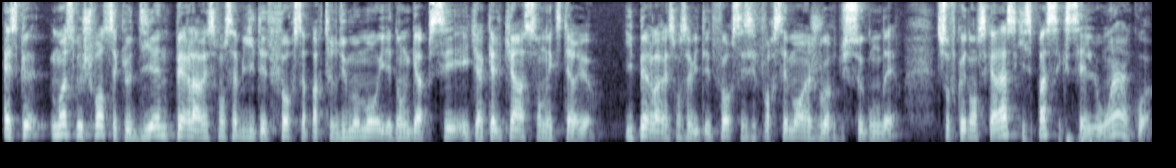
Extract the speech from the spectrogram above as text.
est-ce que moi ce que je pense c'est que le DN perd la responsabilité de force à partir du moment où il est dans le gap C et qu'il y a quelqu'un à son extérieur. Il perd la responsabilité de force et c'est forcément un joueur du secondaire. Sauf que dans ce cas-là, ce qui se passe c'est que c'est loin quoi.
